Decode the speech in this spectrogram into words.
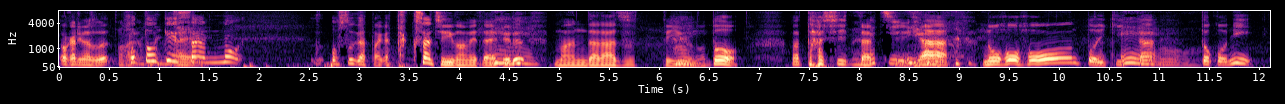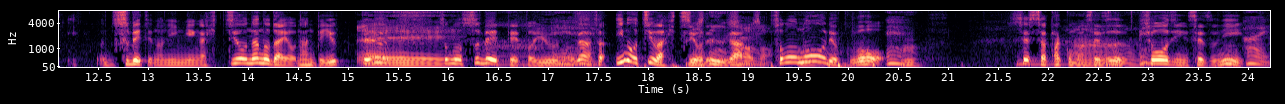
わかります？かります仏さんのお姿がたくさん散りばめられてるええ。曼荼羅図っていうのと、私たちがのほほんと生きたえとこに全ての人間が必要なのだよなんて言ってる、ええ。その全てというのが、さ命は必要ですが、うん。その能力をええ切磋琢磨せず、精進せずに、はい。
